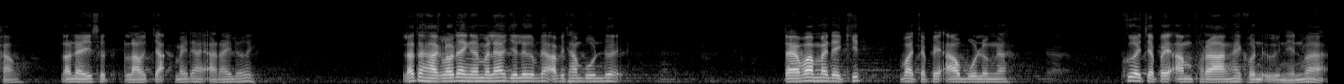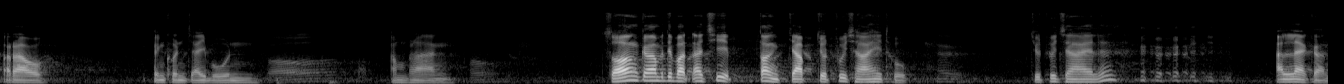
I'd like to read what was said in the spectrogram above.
เขาแล้วในที่สุดเราจะไม่ได้อะไรเลย แล้วถ้าหากเราได้เงินมาแล้วอย่าลืมนะเอาไปทำบุญด้วย แต่ว่าไม่ได้คิดว่าจะไปเอาบุญลงนะ เพื่อจะไปอำพรางให้คนอื่นเห็นว่าเราเป็นคนใจบุญอ้อำพรางสองการปฏิบัติอาชีพต้องจับจุดผู้ชายให้ถูก จุดผู้ชายเลย อันแรกก่อน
